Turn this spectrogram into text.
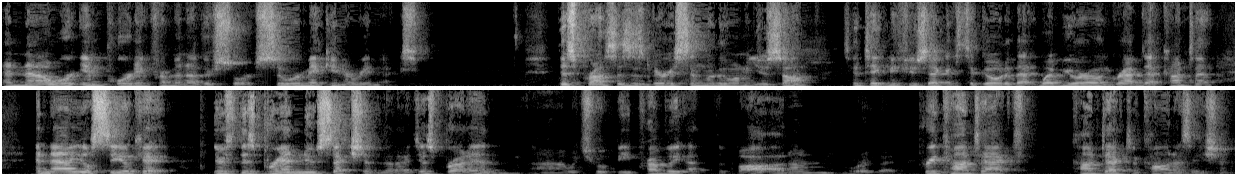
and now we're importing from another source. So we're making a remix. This process is very similar to the one you saw. It's gonna take me a few seconds to go to that web URL and grab that content. And now you'll see, okay, there's this brand new section that I just brought in, which will be probably at the bottom, or the pre-contact, contact, and colonization.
